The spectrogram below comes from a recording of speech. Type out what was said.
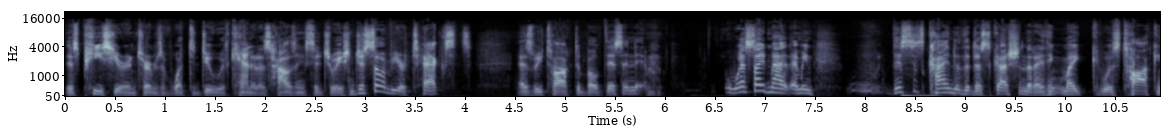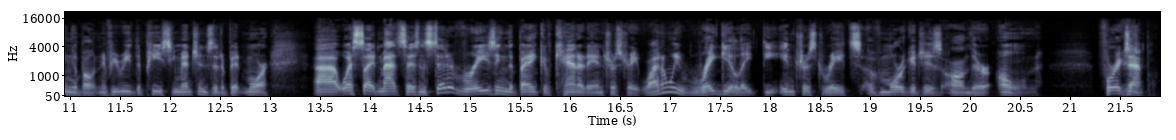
this piece here in terms of what to do with Canada's housing situation. Just some of your texts as we talked about this, and Westside Matt, I mean, this is kind of the discussion that I think Mike was talking about. And if you read the piece, he mentions it a bit more. Uh, Westside Matt says instead of raising the Bank of Canada interest rate, why don't we regulate the interest rates of mortgages on their own? For example,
